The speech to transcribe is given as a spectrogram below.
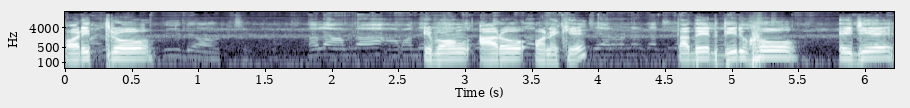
অরিত্র এবং আরও অনেকে। তাদের দীর্ঘ এই যে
